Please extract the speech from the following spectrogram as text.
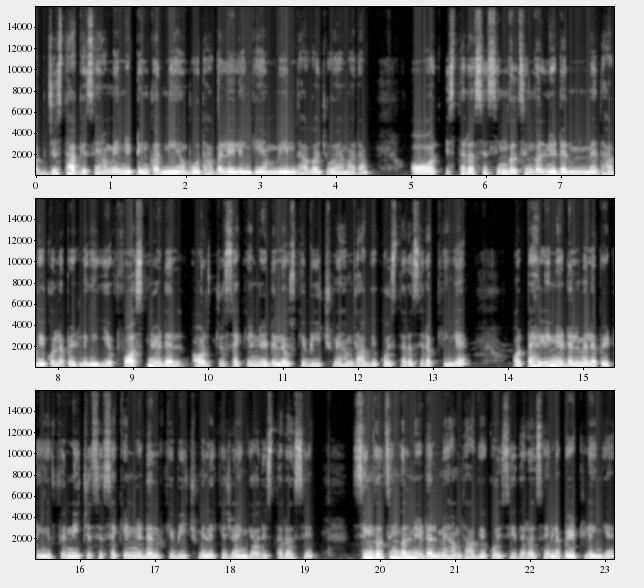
अब जिस धागे से हमें निटिंग करनी है, वो धागा ले लेंगे हम मेन धागा जो है हमारा। और इस तरह से सिंगल सिंगल नीडल में धागे को लपेट लेंगे। ये फ़र्स्ट नीडल और जो सेकंड नीडल है, उसके बीच में हम धागे को इस तरह से रखेंगे। और पहली निडल में लपेटेंगे, फिर नीचे से सेकंड निडल के बीच में लेके जाएँगे और इस तरह से सिंगल सिंगल निडल में हम धागे को इसी तरह से लपेट लेंगे।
